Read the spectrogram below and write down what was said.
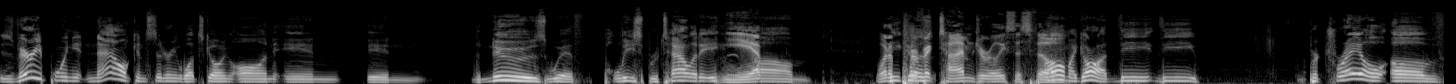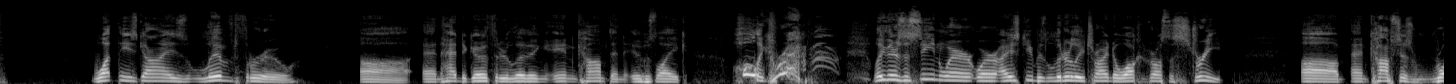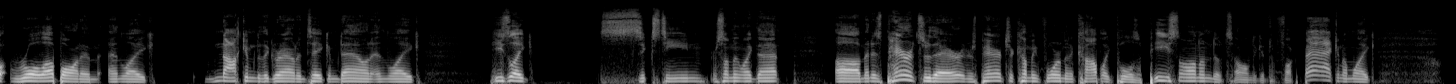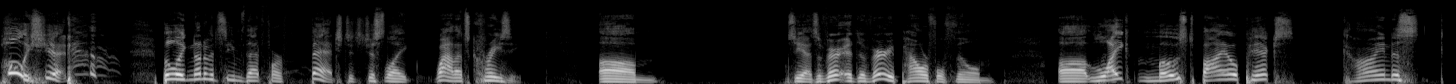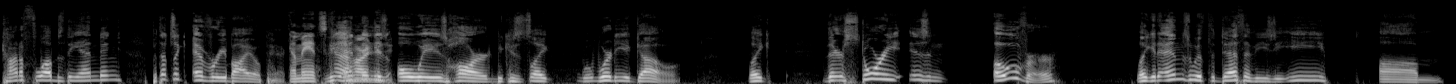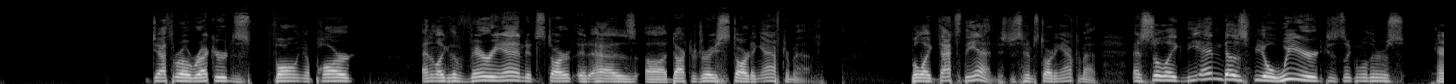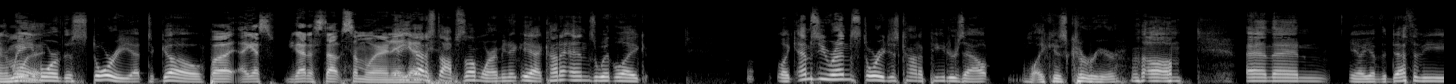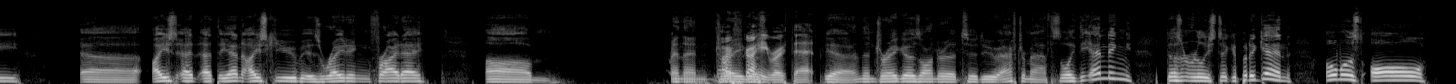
is very poignant now considering what's going on in in the news with police brutality. Yep. Um what a because- perfect time to release this film. Oh my god, the the portrayal of what these guys lived through uh and had to go through living in Compton, it was like holy crap. like there's a scene where where Ice Cube is literally trying to walk across the street um and cops just ro- roll up on him and like knock him to the ground and take him down and like he's like 16 or something like that um, and his parents are there, and his parents are coming for him, and a cop like pulls a piece on him to tell him to get the fuck back, and I'm like, holy shit! but like none of it seems that far fetched. It's just like, wow, that's crazy. Um. So yeah, it's a very it's a very powerful film. Uh, like most biopics, kind of kind of flubs the ending, but that's like every biopic I mean, it's the ending is always hard because it's like, well, where do you go? Like, their story isn't over. Like, it ends with the death of Easy E, um, Death Row Records falling apart, and like the very end, it start it has uh, Dr. Dre starting Aftermath. But like that's the end. It's just him starting Aftermath, and so like the end does feel weird because it's like, well, there's There's way more. more of this story yet to go. But I guess you got to stop somewhere, and Yeah, you got to stop somewhere. I mean, it, yeah, it kind of ends with like, like MC Ren's story just kind of peters out, like his career. um, and then you know you have the death of E. Uh, Ice at, at the end, Ice Cube is writing Friday. Um, and then Oh, I Dre forgot goes- he wrote that. yeah, and then Dre goes on to to do Aftermath. So like the ending doesn't really stick it, but again, almost all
